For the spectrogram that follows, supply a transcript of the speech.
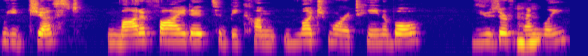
We just modified it to become much more attainable, user friendly,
